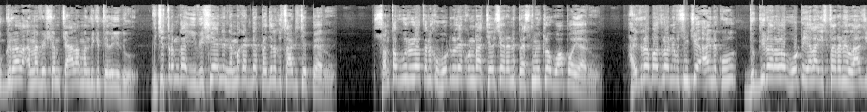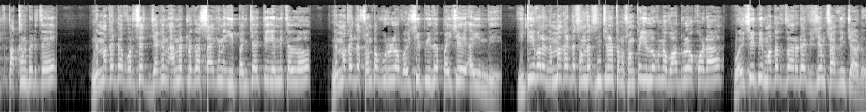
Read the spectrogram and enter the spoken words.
దుగ్గిరాల అన్న విషయం చాలా మందికి తెలియదు. విచిత్రంగా ఈ విషయాన్ని నిమ్మగడ్డే ప్రజలకు చాటి చెప్పారు. సొంత ఊరిలో తనకు ఓటు లేకుండా చేశారని ప్రెస్ మీట్లో వాపోయారు. హైదరాబాద్లో నివసించే ఆయనకు దుగ్గిరాలలో ఓటు ఎలా ఇస్తారనే లాజిక్ పక్కన పెడితే నిమ్మగడ్డ వర్సెస్ జగన్ అన్నట్లుగా సాగిన ఈ పంచాయతీ ఎన్నికల్లో నిమ్మగడ్డ సొంత ఊరిలో వైసీపీదే పైచేయి అయింది. ఇటీవల నిమ్మగడ్డ సందర్శించిన తన సొంత ఇల్లు ఉన్న వార్డులో కూడా వైసీపీ మద్దతుదారుడే విజయం సాధించాడు.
